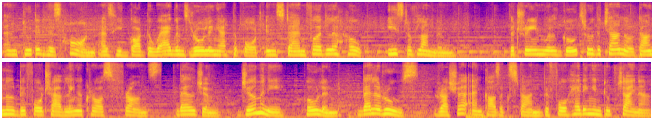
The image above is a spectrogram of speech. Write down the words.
and tooted his horn as he got the wagons rolling at the port in Stanford-le-Hope, east of London. The train will go through the Channel Tunnel before traveling across France, Belgium, Germany, Poland, Belarus, Russia and Kazakhstan before heading into China.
